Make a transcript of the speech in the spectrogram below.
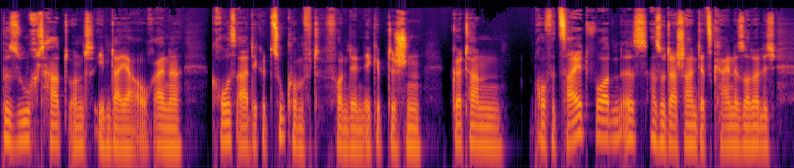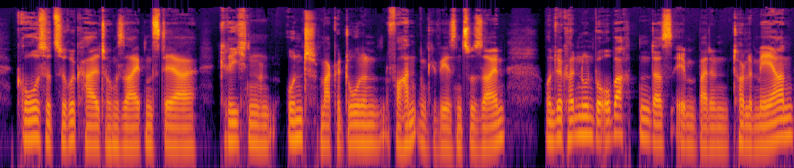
besucht hat und ihm da ja auch eine großartige Zukunft von den ägyptischen Göttern prophezeit worden ist. Also da scheint jetzt keine sonderlich große Zurückhaltung seitens der Griechen und Makedonen vorhanden gewesen zu sein. Und wir können nun beobachten, dass eben bei den Ptolemäern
